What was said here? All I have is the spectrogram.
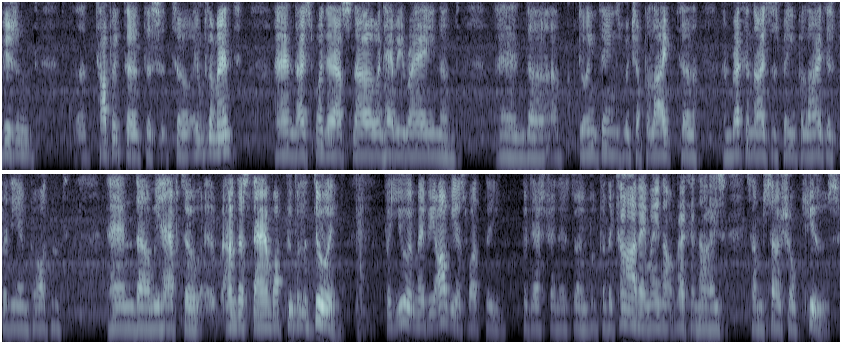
vision topic to, to, to implement. And I pointed out snow and heavy rain and and uh, doing things which are polite uh, and recognized as being polite is pretty important. And uh, we have to understand what people are doing. For you, it may be obvious what the pedestrian is doing, but for the car, they may not recognize some social cues.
